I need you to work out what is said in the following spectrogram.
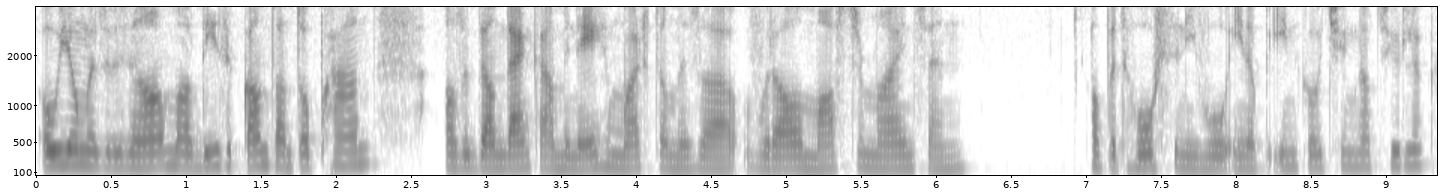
oh jongens, we zijn allemaal deze kant aan het opgaan. Als ik dan denk aan mijn eigen markt, dan is dat vooral masterminds en op het hoogste niveau één op één coaching natuurlijk.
